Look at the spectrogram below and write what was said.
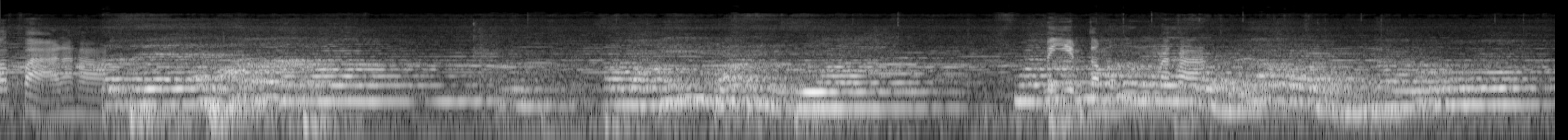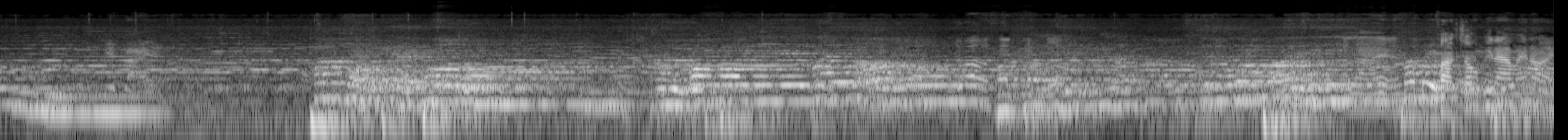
ป้าป่านะครับไม่ยิ้มตะมุงนะคะเก็บไรไม่ว่าสิทำเลยอะไรฝากช่องพี่น้ำให้หน่อย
